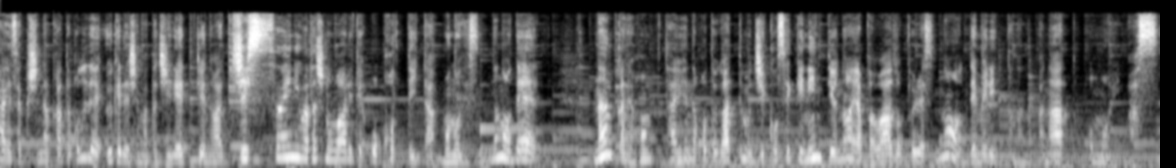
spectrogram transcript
対策しなかったことで受けてしまった事例っていうのは実際に私の周りで起こっていたものです。なので、なんかね、ほんと大変なことがあっても自己責任っていうのはやっぱワードプレスのデメリットなのかなと思います。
